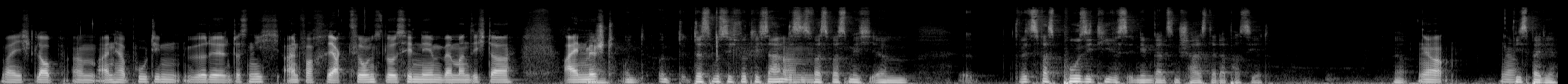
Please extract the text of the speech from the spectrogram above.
weil ich glaube, ähm, ein Herr Putin würde das nicht einfach reaktionslos hinnehmen, wenn man sich da einmischt. Ja, und, und das muss ich wirklich sagen, das ist ähm. was, was mich, das ist was Positives in dem ganzen Scheiß, der da passiert. Ja. ja, ja. Wie ist bei dir?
